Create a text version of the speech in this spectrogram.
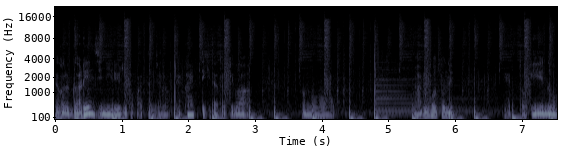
だからガレージに入れるとかってんじゃなくて帰ってきた時はその丸ごとねえっと家の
